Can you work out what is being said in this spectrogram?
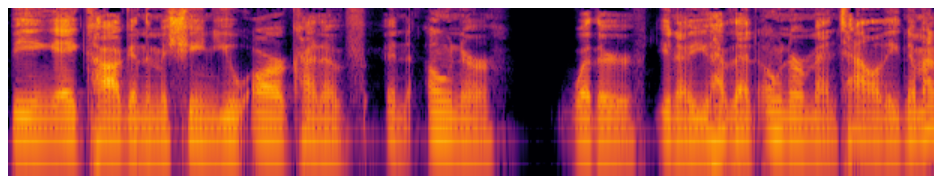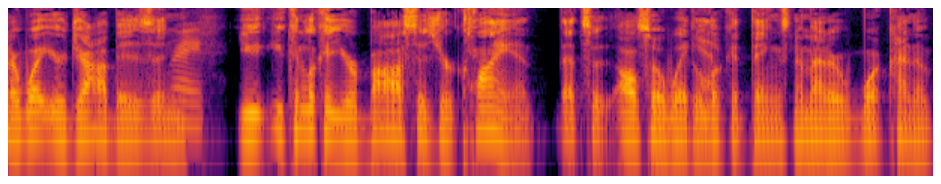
being a cog in the machine. You are kind of an owner, whether you know you have that owner mentality, no matter what your job is, and Right. you you can look at your boss as your client. That's a, also a way to Yeah. look at things, no matter what kind of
